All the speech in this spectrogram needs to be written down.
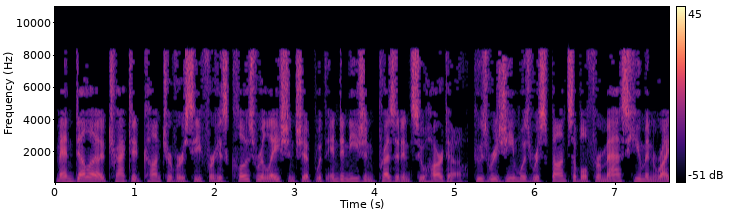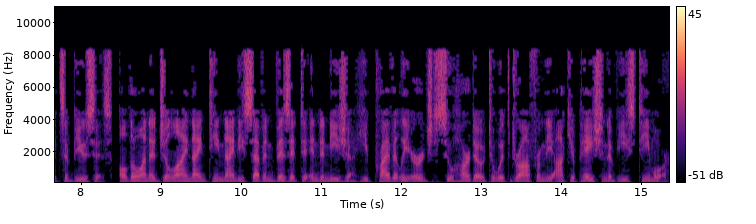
Mandela attracted controversy for his close relationship with Indonesian President Suharto, whose regime was responsible for mass human rights abuses, although on a July 1997 visit to Indonesia he privately urged Suharto to withdraw from the occupation of East Timor.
